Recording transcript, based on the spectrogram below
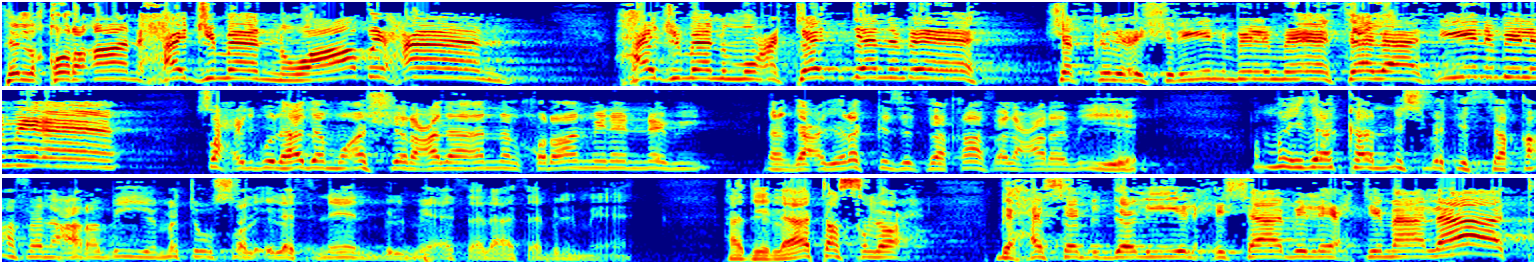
في القرآن حجما واضحا حجما معتدا به شكل عشرين بالمئة ثلاثين بالمئة. صح تقول هذا مؤشر على أن القرآن من النبي. لأن قاعد يركز الثقافة العربية. أما إذا كان نسبة الثقافة العربية ما توصل إلى 2% 3% هذه لا تصلح بحسب دليل حساب الاحتمالات.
